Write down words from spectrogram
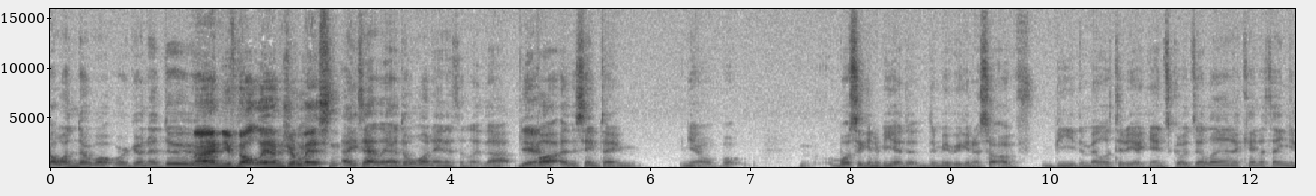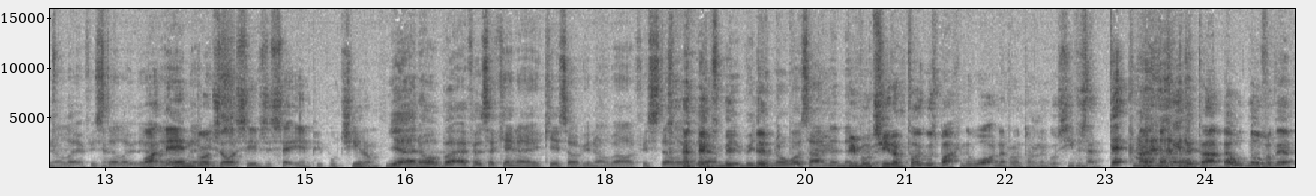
I wonder what we're gonna do. Man, you've not learned your lesson. Exactly. I don't want anything like that. Yeah. But at the same time, you know what. What's it gonna be? That they're maybe gonna sort of be the military against Godzilla and a kind of thing. You know, like if he's still out there. But then he's- Godzilla saves the city and people cheer him. Yeah, I know, but if it's a kind of case of you know, well, if he's still out there and we, we don't know what's happening, then People we- cheer him till he goes back in the water and everyone turns and goes, he was a dick, man. Look what he did to that building over there.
